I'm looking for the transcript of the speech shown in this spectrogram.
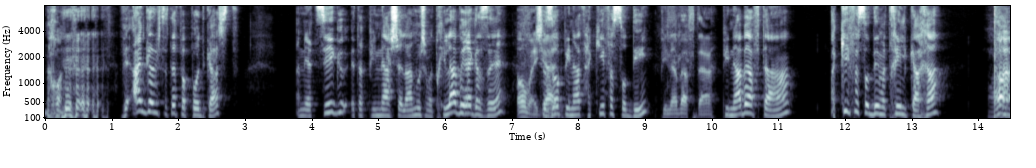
נכון. ואגב, להשתתף בפודקאסט, אני אציג את הפינה שלנו שמתחילה ברגע זה, oh my god. שזו פינת הכיף הסודי. פינה בהפתעה. פינה בהפתעה. הכיף הסודי מתחיל ככה. אה.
